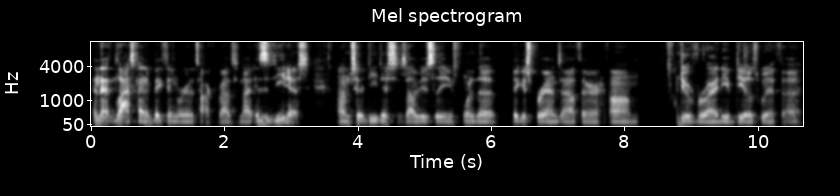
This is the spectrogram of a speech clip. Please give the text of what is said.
and that last kind of big thing we're going to talk about tonight is Adidas. Um, so Adidas is obviously one of the biggest brands out there. Um, do a variety of deals with uh,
